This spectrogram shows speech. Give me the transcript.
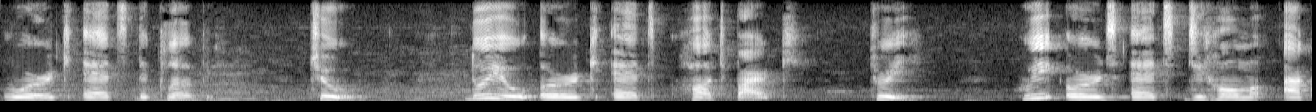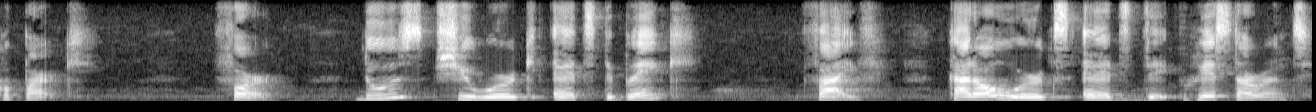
work at the club. 2. Do you work at Hot Park? 3. We work at the home aqua park. 4. Does she work at the bank? 5. Carol works at the restaurant.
